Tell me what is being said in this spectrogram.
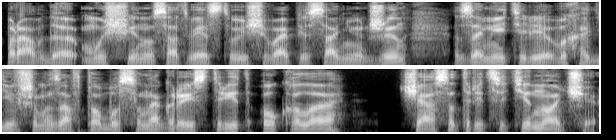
Правда, мужчину, соответствующего описанию Джин, заметили выходившим из автобуса на Грей-стрит около часа тридцати ночи.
